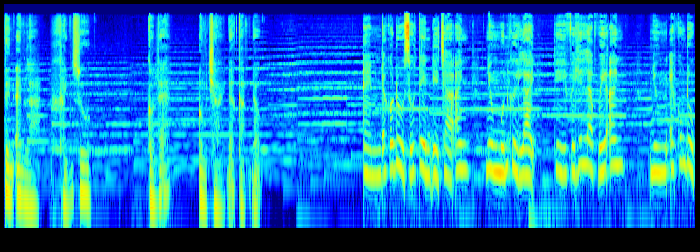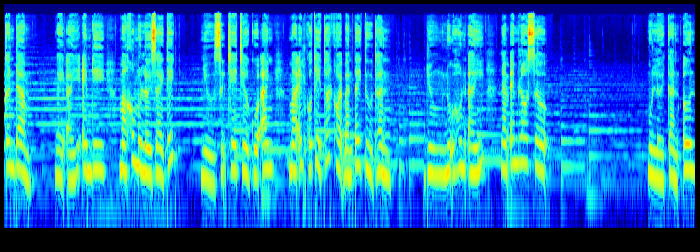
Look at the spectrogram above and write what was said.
tên em là Khánh Du. Có lẽ ông trời đã cảm động. Em đã có đủ số tiền để trả anh, nhưng muốn gửi lại thì phải liên lạc với anh. Nhưng em không đủ can đảm. Ngày ấy em đi mà không một lời giải thích. Nhờ sự che chở của anh mà em có thể thoát khỏi bàn tay tử thần. Nhưng nụ hôn ấy làm em lo sợ. Một lời cảm ơn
